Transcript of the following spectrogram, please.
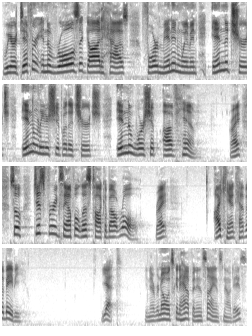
We are different in the roles that God has for men and women in the church, in the leadership of the church, in the worship of Him. Right? So, just for example, let's talk about role right? I can't have a baby. Yet. You never know what's going to happen in science nowadays.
